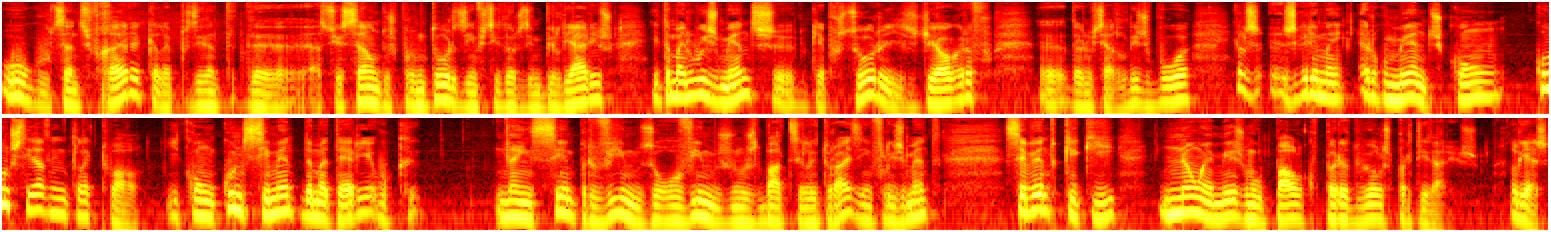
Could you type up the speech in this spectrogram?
Hugo Santos Ferreira, que ele é presidente da Associação dos Promotores e Investidores Imobiliários, e também Luís Mendes, eh, que é professor e geógrafo eh, da Universidade de Lisboa. Eles esgrimem argumentos com, com honestidade intelectual e com conhecimento da matéria, o que nem sempre vimos ou ouvimos nos debates eleitorais, infelizmente, sabendo que aqui não é mesmo o palco para duelos partidários. Aliás,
